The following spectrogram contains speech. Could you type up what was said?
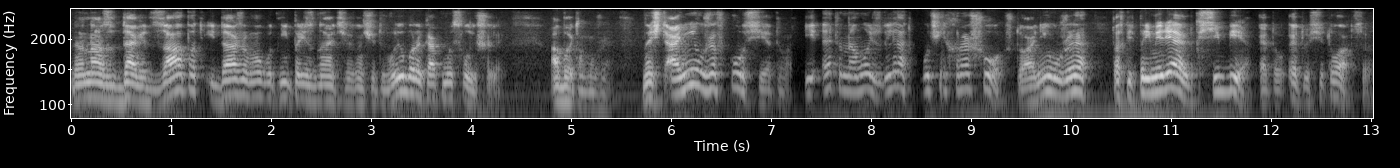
на нас давит Запад и даже могут не признать значит, выборы, как мы слышали об этом уже. Значит, они уже в курсе этого. И это, на мой взгляд, очень хорошо, что они уже, так сказать, примеряют к себе эту, эту ситуацию.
